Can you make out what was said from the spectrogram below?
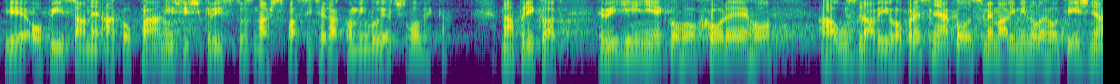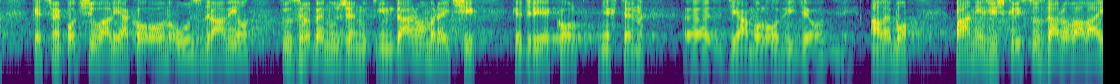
je opísané, ako Pán Ježiš Kristus, náš Spasiteľ, ako miluje človeka. Napríklad vidí niekoho chorého a uzdraví ho. Presne ako sme mali minulého týždňa, keď sme počúvali, ako on uzdravil tú zhrbenú ženu tým darom reči, keď riekol, nech ten e, diabol odíde od nej. Alebo Pán Ježiš Kristus daroval aj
